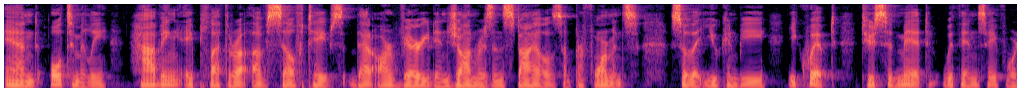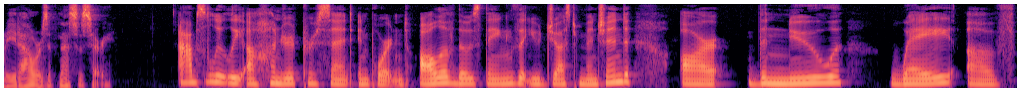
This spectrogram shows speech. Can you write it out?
and ultimately having a plethora of self tapes that are varied in genres and styles of performance so that you can be equipped to submit within, say, 48 hours if necessary. Absolutely 100% important. All of those things that you just mentioned are the new way of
